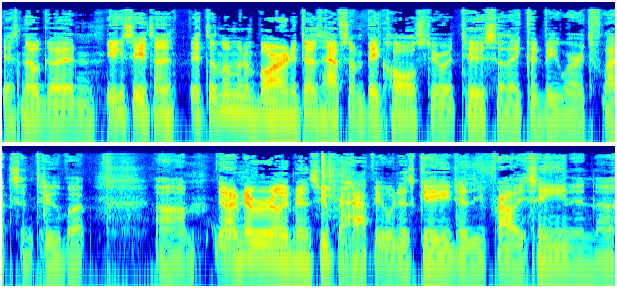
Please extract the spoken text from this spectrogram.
it's no good. And you can see it's a it's aluminum bar and it does have some big holes through it too, so they could be where it's flexing too. But um, you know I've never really been super happy with this gauge as you've probably seen, and uh,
